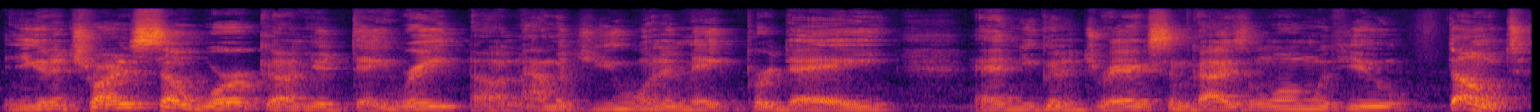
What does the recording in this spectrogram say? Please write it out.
and you're going to try to sell work on your day rate, on how much you want to make per day, and you're going to drag some guys along with you, don't,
